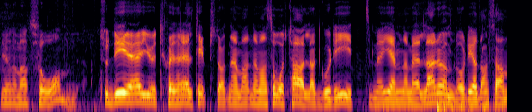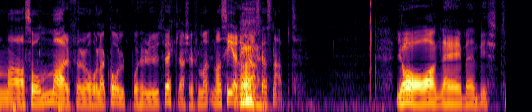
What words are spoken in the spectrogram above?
genom att så om det. Så det är ju ett generellt tips då att när man, när man sår tall att gå dit med jämna mellanrum då redan samma sommar för att hålla koll på hur det utvecklar sig. För man, man ser det ganska snabbt. Ja, nej men visst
